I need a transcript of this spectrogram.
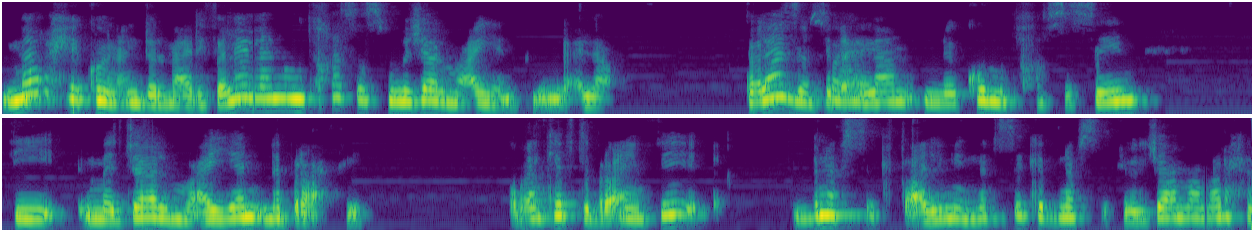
ما راح يكون عنده المعرفة. ليه؟ لأنه متخصص في مجال معين في الإعلام. فلازم في الإعلام إنه يكون متخصصين في مجال معين نبرع فيه. طبعا كيف تبرعين فيه؟ بنفسك تعلمين نفسك بنفسك. الجامعة ما راح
